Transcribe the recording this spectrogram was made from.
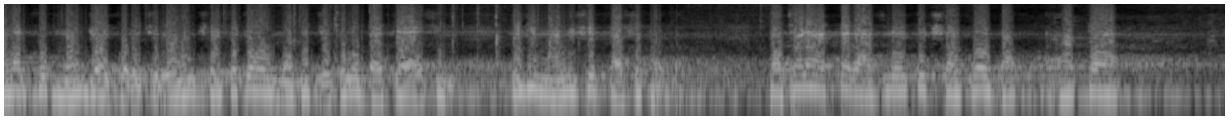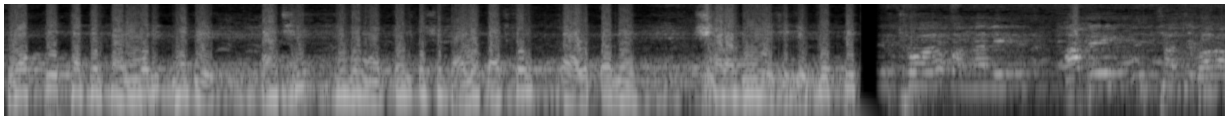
আমার খুব মন জয় করেছিল এবং সেই থেকে আমি মধুর যে কোনো ব্যাচে আসি এই মানুষের পাশে থাকা, তাছাড়া একটা রাজনৈতিক সর্ব একটা রক্ত তাদের পারিবারিকভাবে আছে এবং অত্যন্ত সে ভালো কাজ করে, তার মানে সারা দিয়ে এসেছে। প্রত্যেক ছোঁয়া বাঙালির আবেগ, উচ্ছ্বাসে ভরা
